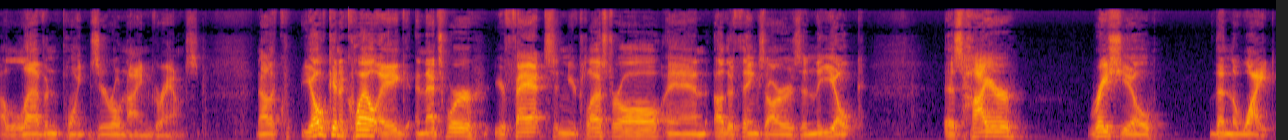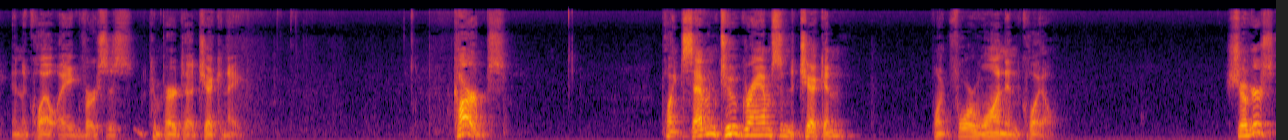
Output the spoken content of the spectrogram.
11.09 grams. Now, the yolk in a quail egg, and that's where your fats and your cholesterol and other things are, is in the yolk, is higher ratio than the white in the quail egg versus compared to a chicken egg. Carbs 0.72 grams in the chicken, 0.41 in quail. Sugars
